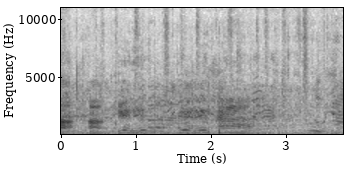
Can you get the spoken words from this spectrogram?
Ah, ah, here it is, here it is, ah. Ooh.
